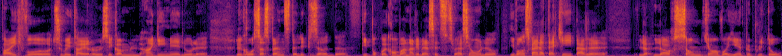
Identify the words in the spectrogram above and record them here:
Pike va tuer Tyler? C'est comme, en guillemets, là, le, gros suspense de l'épisode. Puis pourquoi qu'on va en arriver à cette situation-là? Ils vont se faire attaquer par euh, leur sonde qu'ils ont envoyé un peu plus tôt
